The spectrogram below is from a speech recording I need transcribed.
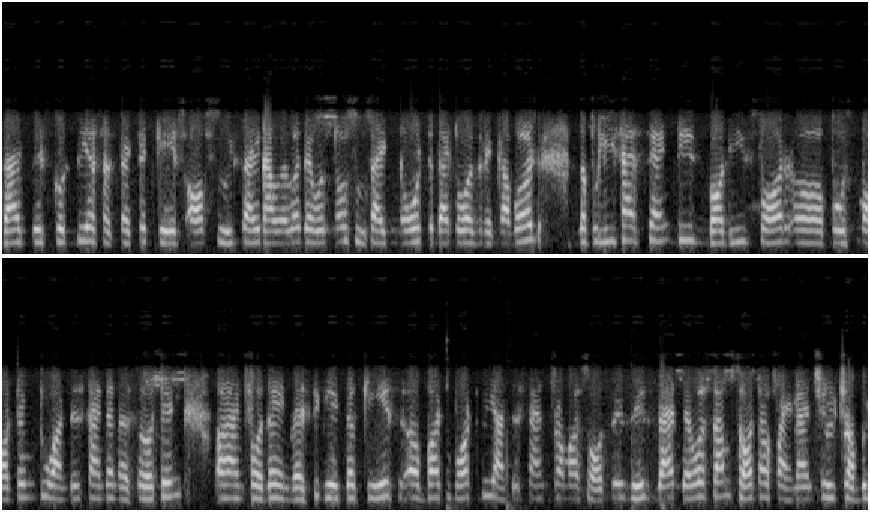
that this could be a suspected case of suicide. However, there was no suicide note that was recovered. The police has sent these bodies for uh, post-mortem to understand and ascertain uh, and further investigate the case. Uh, but what we understand from our sources is that there was some sort of financial trouble,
